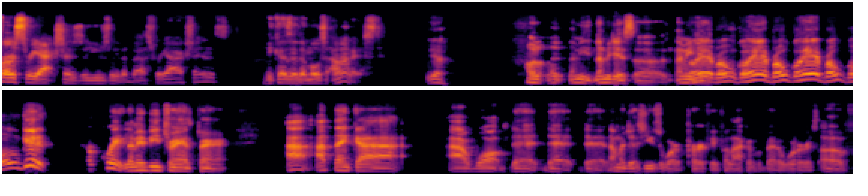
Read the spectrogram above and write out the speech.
first reactions are usually the best reactions because they're the most honest." Yeah. Hold on, let, let me let me just uh let me Go just ahead, bro. Go ahead, bro. Go ahead, bro. Go and get it. real quick. Let me be transparent. I I think I I walked that that that I'm gonna just use the word perfect for lack of a better words of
